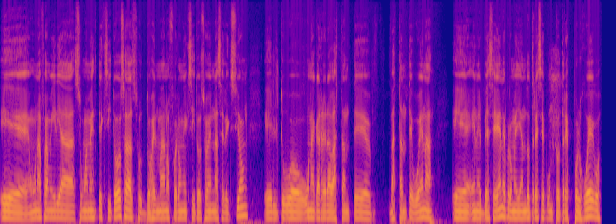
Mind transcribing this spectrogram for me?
eh, una familia sumamente exitosa, sus dos hermanos fueron exitosos en la selección, él tuvo una carrera bastante, bastante buena eh, en el BCN, promediando 13.3 por juego.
